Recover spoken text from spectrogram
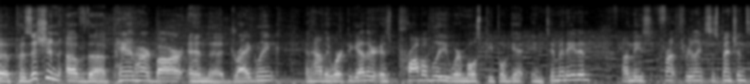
The position of the panhard bar and the drag link and how they work together is probably where most people get intimidated on these front three link suspensions,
